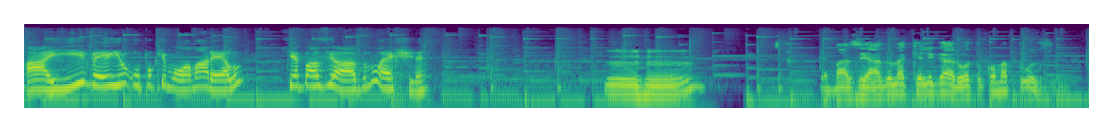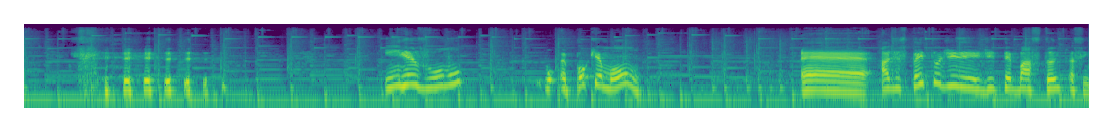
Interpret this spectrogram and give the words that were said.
aí veio o Pokémon Amarelo, que é baseado no Ash, né? Uhum. É baseado naquele garoto comatoso. em resumo, Pokémon é, a despeito de, de ter bastante, assim,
